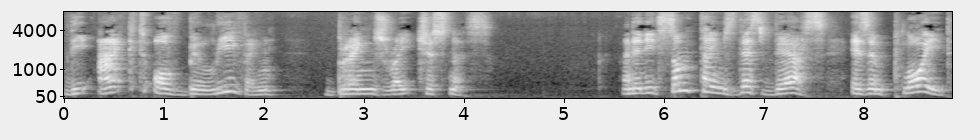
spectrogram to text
the act of believing brings righteousness. And indeed, sometimes this verse is employed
